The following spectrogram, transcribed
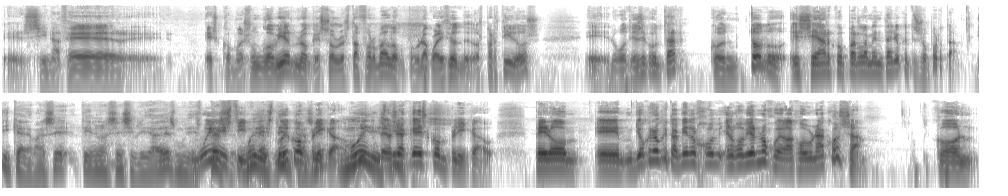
eh, sin hacer... eh, es como es un gobierno que solo está formado por una coalición de dos partidos, eh, luego tienes que contar con todo ese arco parlamentario que te soporta. Y que además eh, tiene unas sensibilidades muy, Muy distintas, muy, distintas, ¿eh? complicado. Muy Muy- o sea que es complicado. Pero eh, yo creo que también el, gobierno juega con una cosa, con,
